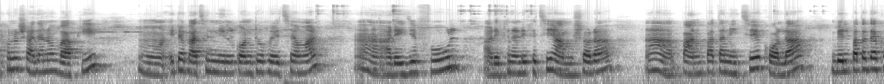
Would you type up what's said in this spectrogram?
এখনও সাজানো বাকি। এটা গাছের নীলকণ্ঠ হয়েছে আমার হ্যাঁ আর এই যে ফুল, আর এখানে রেখেছি আমসরা হ্যাঁ পান পাতা নিচে, কলা, বেলপাতা দেখো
